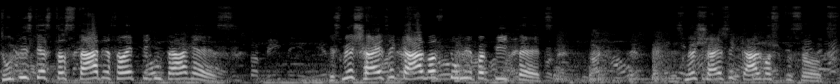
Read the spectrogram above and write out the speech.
Du bist jetzt der Star des heutigen Tages. Ist mir scheißegal, was du mir verbietest. Ist mir scheißegal, was du sagst.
